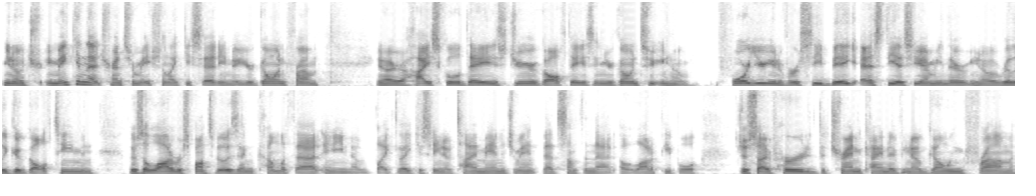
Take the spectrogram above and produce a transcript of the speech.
You know, tr- making that transformation, like you said, you know, you're going from, you know, your high school days, junior golf days, and you're going to, you know, four-year university, big SDSU. I mean, they're you know a really good golf team, and there's a lot of responsibilities that can come with that. And you know, like like you say, you know, time management. That's something that a lot of people just I've heard the trend kind of you know going from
